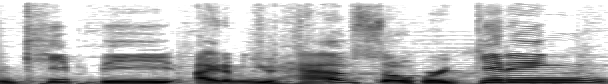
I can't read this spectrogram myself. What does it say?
and keep the item you have. So we're getting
